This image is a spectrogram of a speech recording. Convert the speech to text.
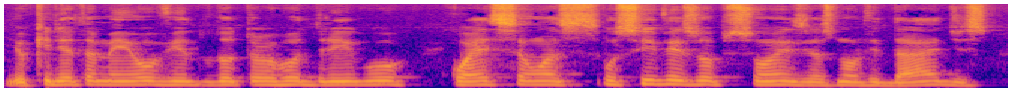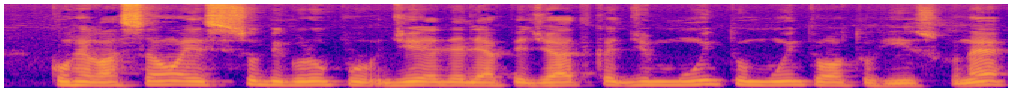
Eu queria também ouvir do Dr. Rodrigo quais são as possíveis opções e as novidades com relação a esse subgrupo de LLA pediátrica de muito, muito alto risco, né?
